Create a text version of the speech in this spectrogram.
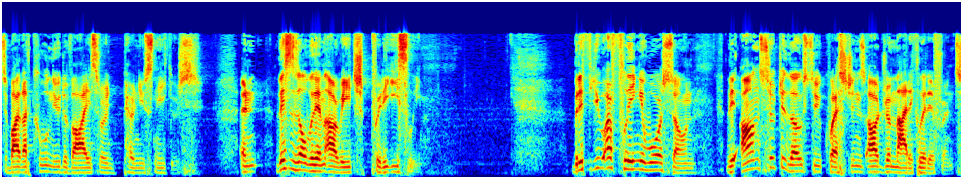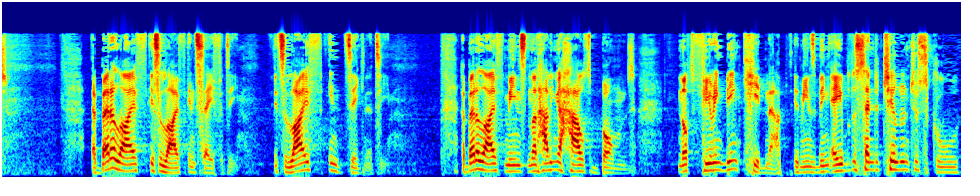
to buy that cool new device or a pair of new sneakers. And this is all within our reach pretty easily. But if you are fleeing a war zone, the answer to those two questions are dramatically different. A better life is a life in safety. It's a life in dignity. A better life means not having a house bombed, not fearing being kidnapped. It means being able to send the children to school,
